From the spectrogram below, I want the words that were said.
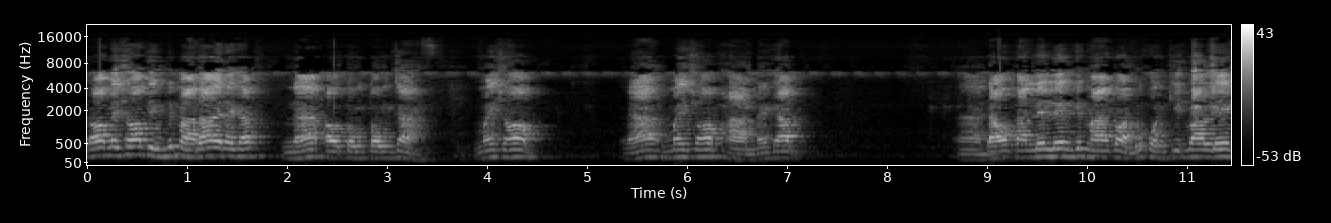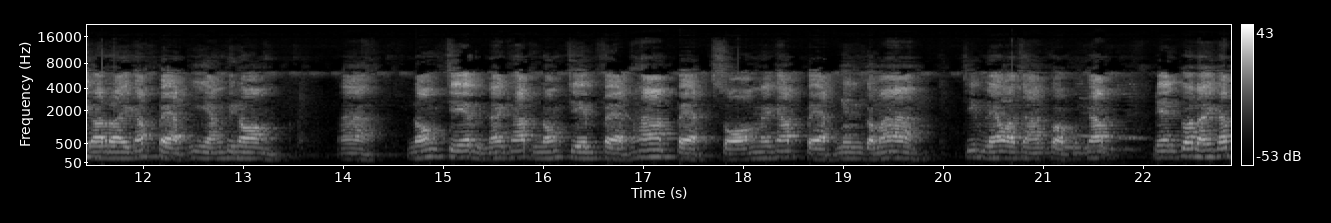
ชอบไม่ชอบพิมพ์ขึ้นมาได้นะครับ นะ เอาตรงๆจ้ะไม่ชอบ นะ ไม่ชอบผ่านนะครับอ่าเดากันเล่นๆขึ้นมาก่อน ทุกคนคิดว่าเลขอะไรครับแปดเอียงพี่น้องอ่าน้องเจมส์นะครับ น้องเจมแปดห้าแปดสองนะครับแปดหนึ่งก็มา จิ้มแล้วอาจารย์ขอบคุณครับ เด่นตัวไหนครับ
